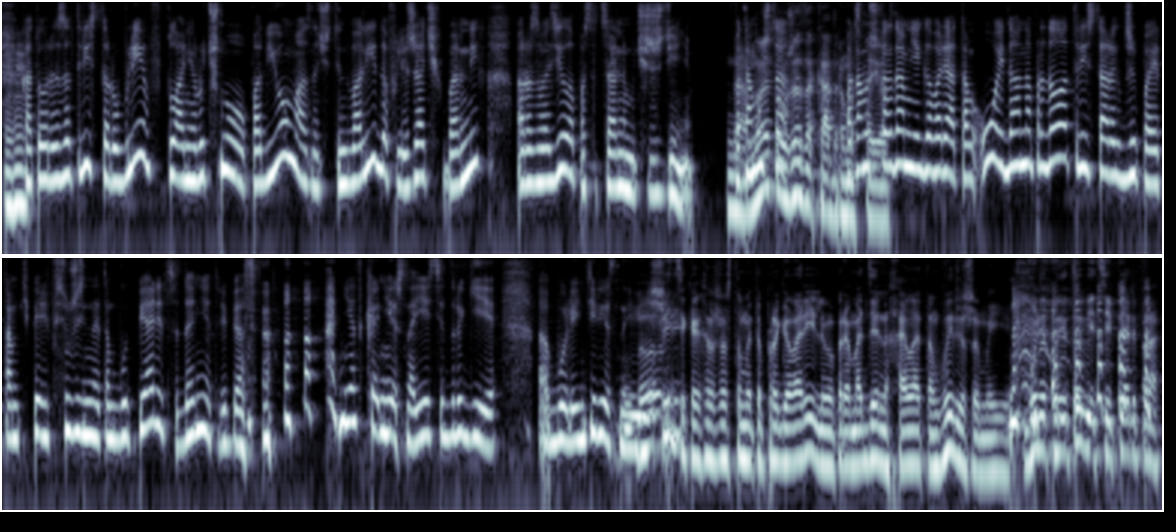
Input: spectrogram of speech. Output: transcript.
угу. которое за 300 рублей в плане ручного подъема, значит, инвалидов, лежачих больных развозило по социальным учреждениям. Да, потому но что, это уже за кадром Потому остается. что когда мне говорят, там, ой, да она продала три старых джипа, и там теперь всю жизнь на этом будет пиариться, да нет, ребята, нет, конечно, есть и другие а, более интересные ну, вещи. Ну, видите, как хорошо, что мы это проговорили, мы прям отдельно хайлайтом вырежем, и будет на ютубе теперь про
